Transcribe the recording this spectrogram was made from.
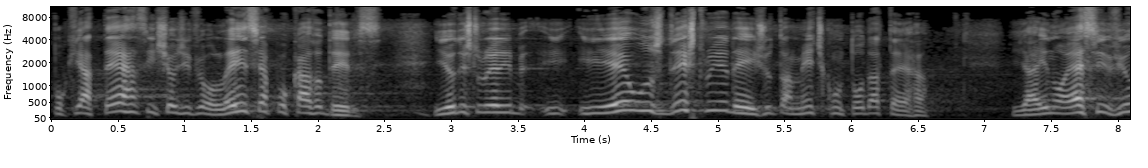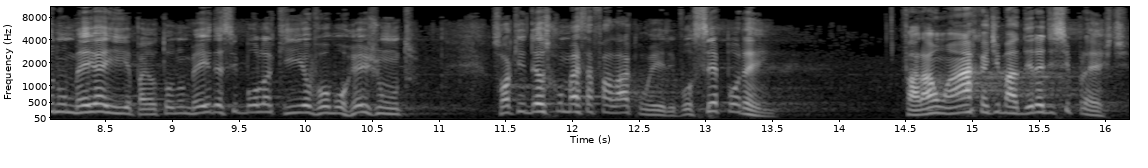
porque a terra se encheu de violência por causa deles, e eu, destruirei, e, e eu os destruirei juntamente com toda a terra. E aí Noé se viu no meio aí, pai, eu estou no meio desse bolo aqui, eu vou morrer junto. Só que Deus começa a falar com ele: Você, porém, fará uma arca de madeira de cipreste,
